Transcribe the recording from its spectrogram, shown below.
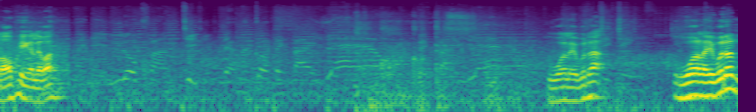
ร้องเพลงอะไรวะตัวอะไรวะน่ะตัวอะไรวะนั่น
